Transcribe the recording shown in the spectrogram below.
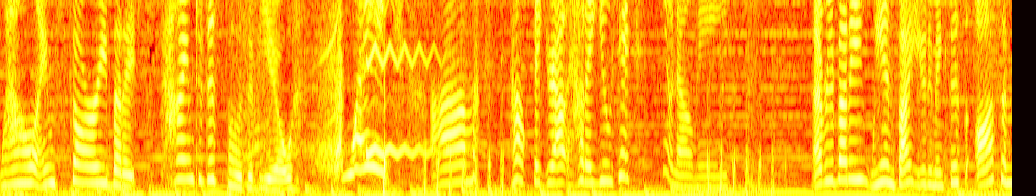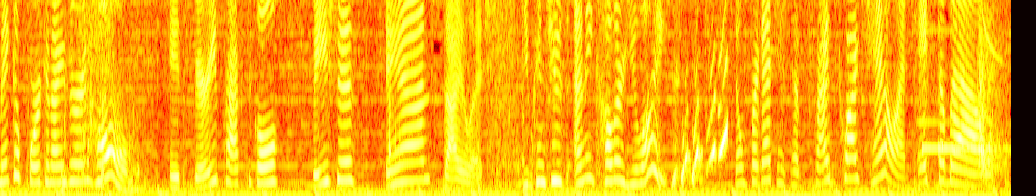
Well, I'm sorry, but it's time to dispose of you. Wait! Um, I'll figure out how to use it. You know me. Everybody, we invite you to make this awesome makeup organizer at home. It's very practical, spacious, and stylish. You can choose any color you like. Don't forget to subscribe to our channel and hit the bell.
